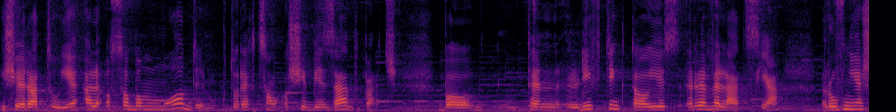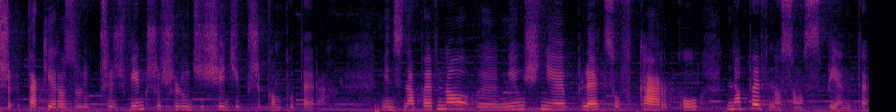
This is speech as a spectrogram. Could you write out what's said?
i się ratuje, ale osobom młodym, które chcą o siebie zadbać, bo ten lifting to jest rewelacja. Również takie, przecież większość ludzi siedzi przy komputerach. Więc na pewno y, mięśnie pleców, karku na pewno są spięte.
